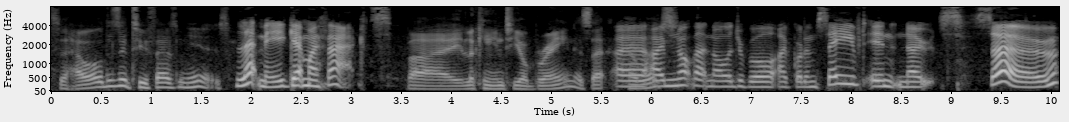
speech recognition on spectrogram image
So, how old is it? 2,000 years? Let me get my facts. By looking into your brain? Is that how Uh, it works? I'm not that knowledgeable. I've got them saved in notes. So,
